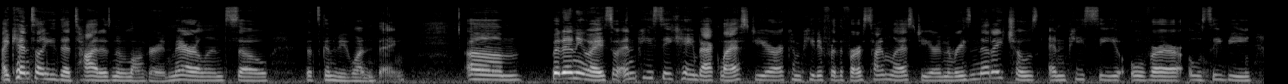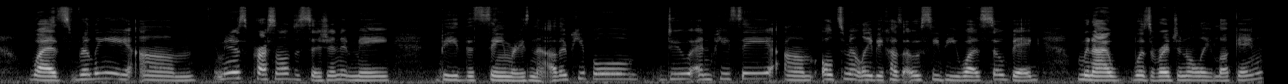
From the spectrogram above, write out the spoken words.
I can tell you that Todd is no longer in Maryland, so that's going to be one thing. Um, but anyway, so NPC came back last year. I competed for the first time last year, and the reason that I chose NPC over OCB was really, um, I mean, it was a personal decision. It may be the same reason that other people do NPC. Um, ultimately, because OCB was so big when I was originally looking,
